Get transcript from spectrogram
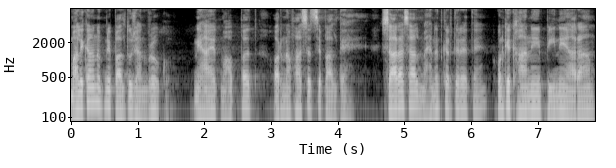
मालिकान अपने पालतू जानवरों को नहायत मोहब्बत और नफासत से पालते हैं। सारा साल मेहनत करते रहते हैं, उनके खाने, पीने, आराम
